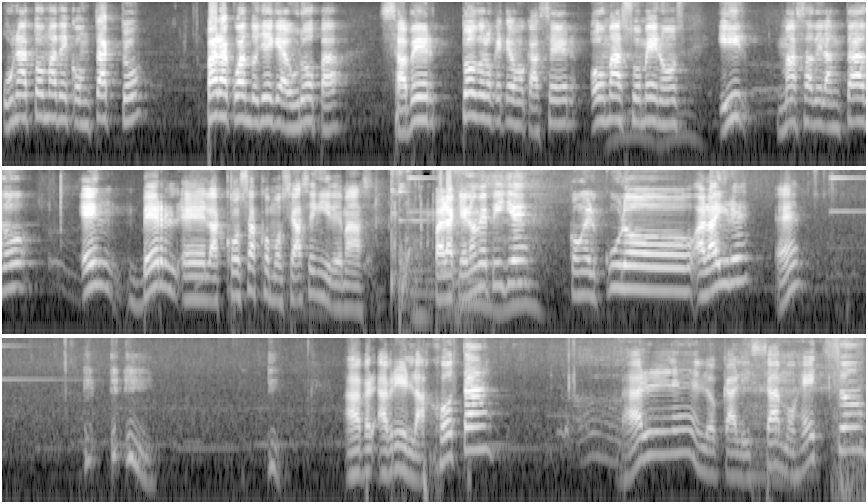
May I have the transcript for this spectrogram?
una toma de contacto Para cuando llegue a Europa Saber todo lo que tengo que hacer O más o menos ir más adelantado en ver eh, las cosas como se hacen y demás. Para que no me pille con el culo al aire, ¿eh? abrir la J. Vale, localizamos esto.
